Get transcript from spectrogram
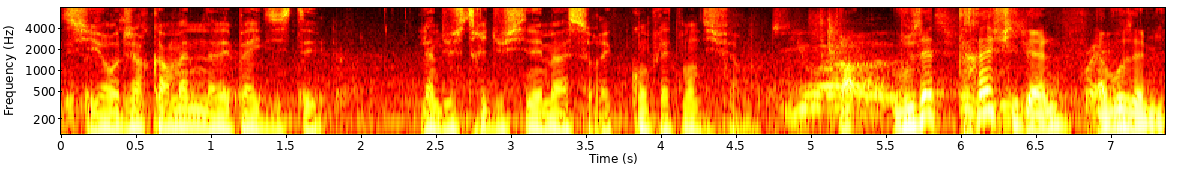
Si Roger Corman n'avait pas existé, l'industrie du cinéma serait complètement différente. Ah, vous êtes très fidèle à vos amis.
